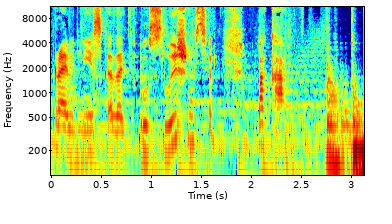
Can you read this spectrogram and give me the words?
правильнее сказать, услышимся. Пока! thank you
